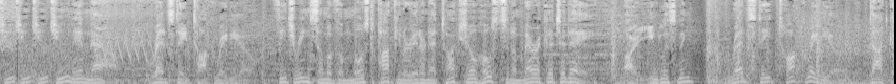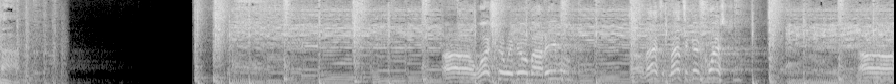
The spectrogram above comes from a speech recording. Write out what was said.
Tune, tune, tune, tune in now. Red State Talk Radio, featuring some of the most popular internet talk show hosts in America today. Are you listening? RedStateTalkRadio.com. Uh, what should we do about evil? Uh, that's that's a good question. Uh,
